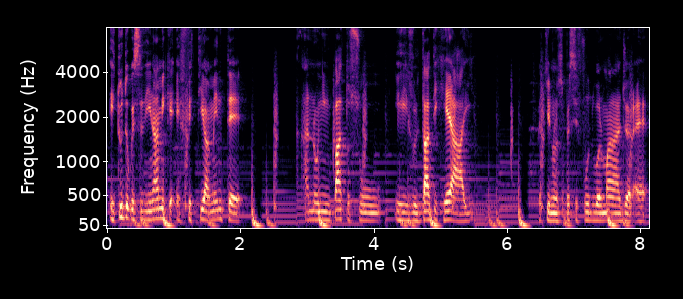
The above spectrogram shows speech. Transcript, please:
e tutte queste dinamiche effettivamente hanno un impatto sui risultati che hai. Per chi non lo sapesse, Football Manager è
